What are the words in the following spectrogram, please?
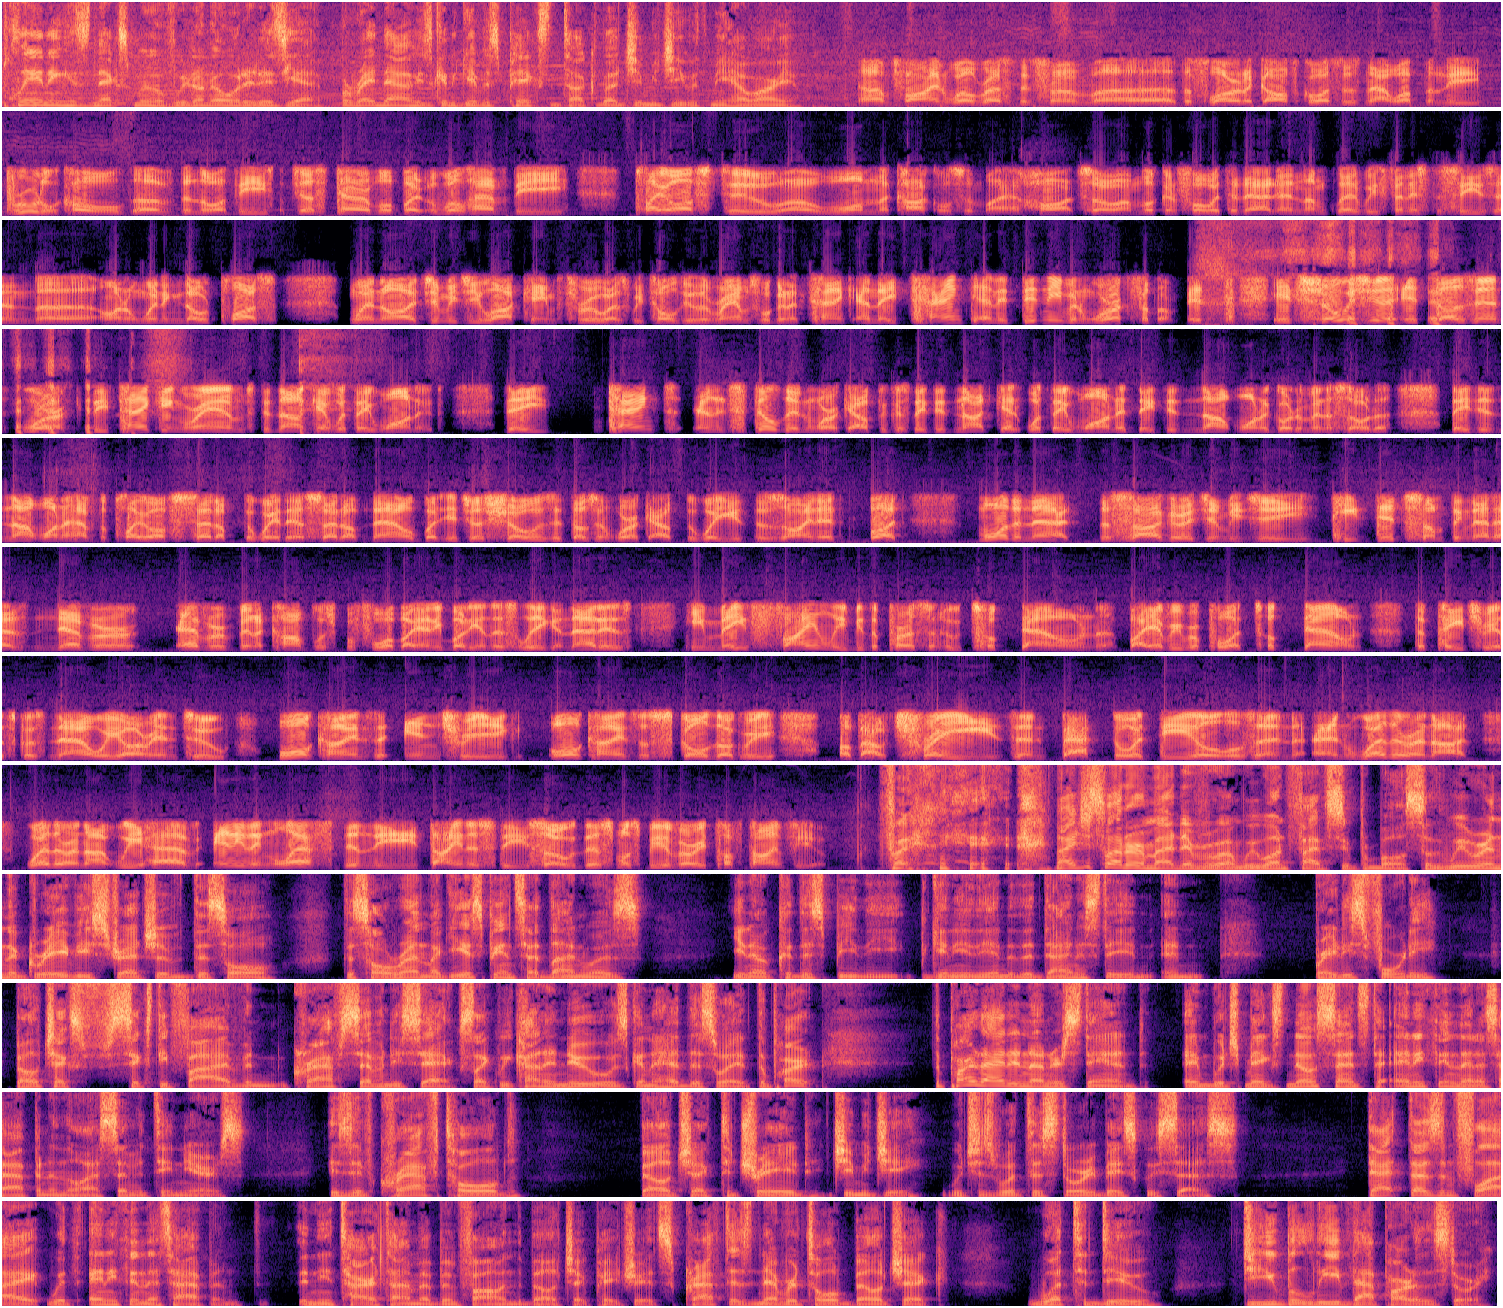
planning his next move. We don't know what it is yet, but right now he's going to give his picks and talk about Jimmy G with me. How are you? I'm fine, well rested from uh, the Florida golf courses, now up in the brutal cold of the Northeast. Just terrible, but we'll have the playoffs to uh, warm the cockles of my heart. So I'm looking forward to that, and I'm glad we finished the season uh, on a winning note. Plus, when uh, Jimmy G. Lock came through, as we told you, the Rams were going to tank, and they tanked, and it didn't even work for them. It it shows you it doesn't work. The tanking Rams did not get what they wanted. They tanked, and it still didn't work out because they did not get what they wanted. They did not want to go to Minnesota. They did not want to have the playoffs set up the way they're set up now, but it just shows it doesn't work out the way you design it. But more than that, the saga of Jimmy G, he did something that has never, ever been accomplished before by anybody in this league, and that is he may finally be the person who took down, by every report, took down the Patriots because now we are into all kinds of intrigue, all kinds of skullduggery about trades and backdoor deals, and and whether or not whether or not we have anything left in the dynasty. So this must be a very tough time for you. I just want to remind everyone we won five Super Bowls, so we were in the gravy stretch of this whole this whole run. Like ESPN's headline was, you know, could this be the beginning of the end of the dynasty? And and Brady's forty, Belichick's 65 and Kraft 76. Like we kind of knew it was going to head this way. The part, the part I didn't understand and which makes no sense to anything that has happened in the last 17 years is if Kraft told Belichick to trade Jimmy G, which is what this story basically says. That doesn't fly with anything that's happened in the entire time I've been following the Belichick Patriots. Kraft has never told Belichick what to do. Do you believe that part of the story?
